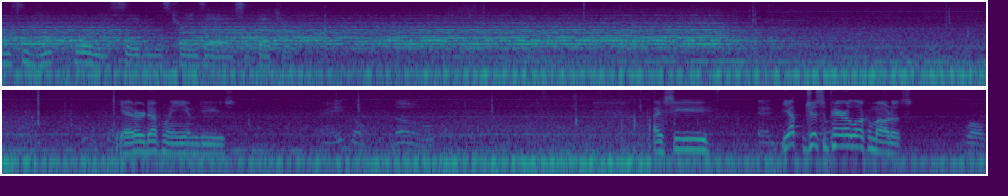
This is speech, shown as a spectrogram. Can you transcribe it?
This is Jeep 40 saving this train's ass, I bet you. Yeah, they're definitely EMDs. Yeah, he's going slow. I see Yep, just a pair of locomotives. Well,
